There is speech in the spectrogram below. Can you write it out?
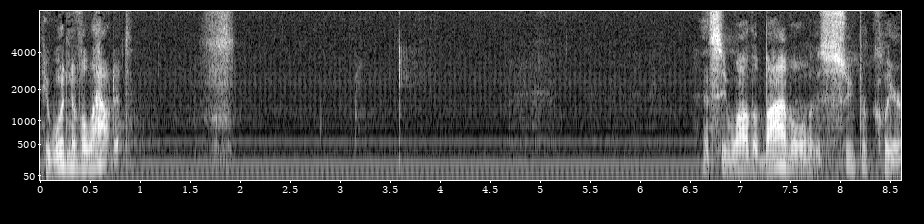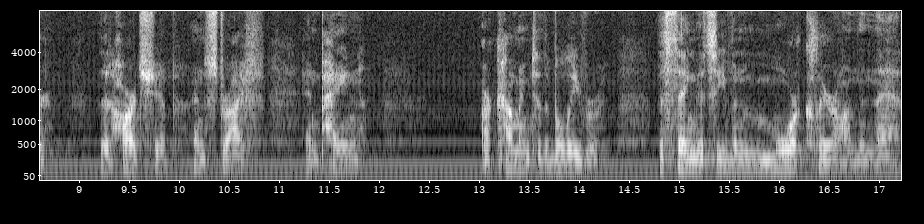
He wouldn't have allowed it. And see, while the Bible is super clear that hardship and strife and pain are coming to the believer, the thing that's even more clear on than that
